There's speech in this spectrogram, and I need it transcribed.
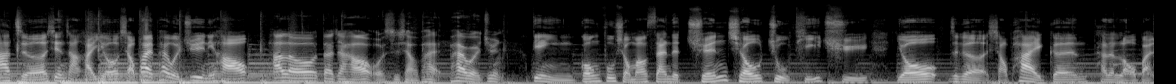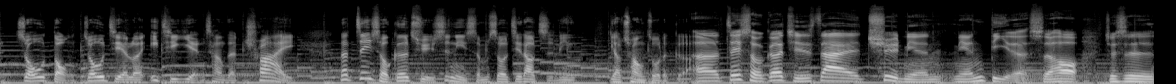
阿哲，现场还有小派派伟俊，你好，Hello，大家好，我是小派派伟俊。电影《功夫熊猫三》的全球主题曲由这个小派跟他的老板周董周杰伦一起演唱的《Try》，那这首歌曲是你什么时候接到指令要创作的歌啊？呃，这首歌其实在去年年底的时候，就是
